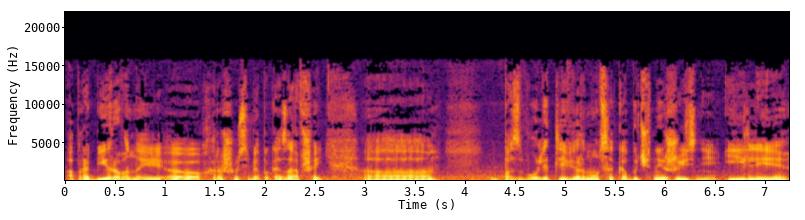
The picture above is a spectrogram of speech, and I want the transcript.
апробированной, хорошо себя показавшей, а, позволит ли вернуться к обычной жизни или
